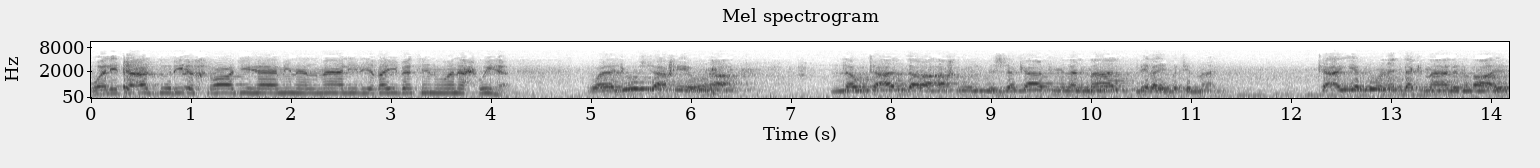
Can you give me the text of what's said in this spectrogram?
ولتعذر إخراجها من المال لغيبة ونحوها. ويجوز تأخيرها لو تعذر أخذ الزكاة من المال لغيبة المال. كأن يكون عندك مال غائب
